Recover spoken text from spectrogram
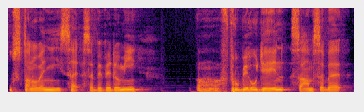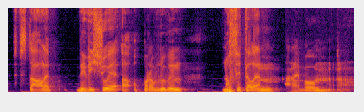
ustanovení se sebevědomí eh, v průběhu dějin sám sebe stále vyvyšuje a opravdovým nositelem anebo eh,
